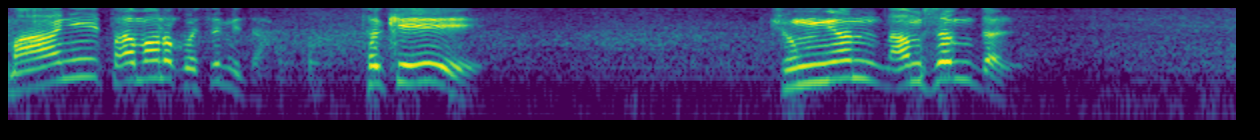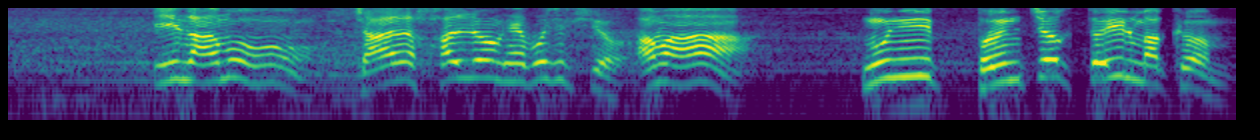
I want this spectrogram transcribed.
많이 담아놓고 있습니다. 특히 중년 남성들 이 나무 잘 활용해 보십시오. 아마 눈이 번쩍 떠일 만큼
